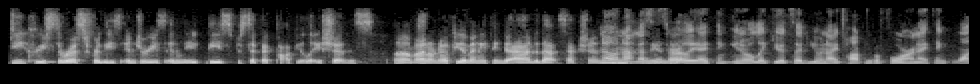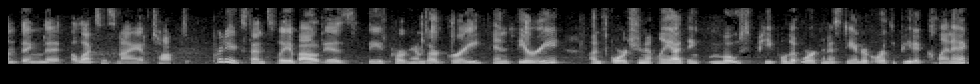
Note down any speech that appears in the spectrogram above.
decrease the risk for these injuries in the, these specific populations. Um, I don't know if you have anything to add to that section. No, not necessarily. Amanda. I think, you know, like you had said, you and I talked before, and I think one thing that Alexis and I have talked pretty extensively about is these programs are great in theory. Unfortunately, I think most people that work in a standard orthopedic clinic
